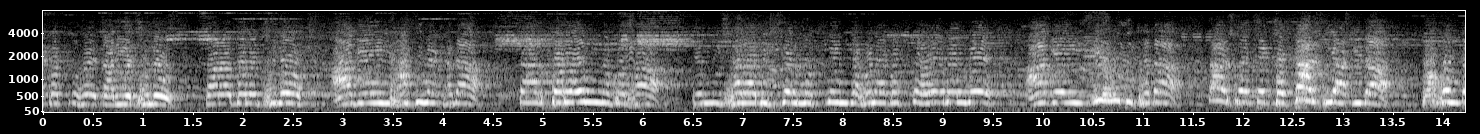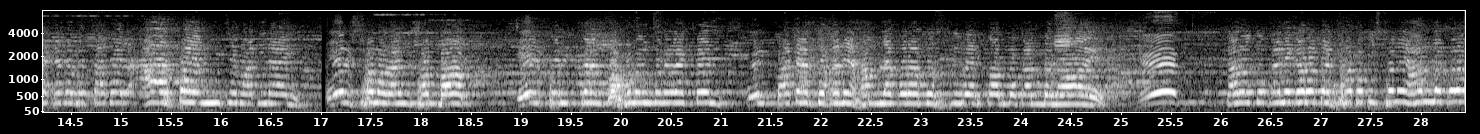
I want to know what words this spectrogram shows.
একত্র হয়ে দাঁড়িয়েছিল, তারা বলেছিল আগে আগেই হাসিনা খাদা, তারপরে অন্য কথা। তেমনি বিশ্বের মুসলিম যখন একত্র হয়ে বলবে আগেই ইহুদি খাদা তারপর দেখব কার কি আকিদা। তখন দেখা যাবে তাদের আর পায়ের নিচে মাটি নাই। এর সমাধান সম্ভব। এর পরিত্রাণ কখনোই মনে রাখবেন ওই পাটার দোকানে হামলা করা মুসলিমের কর্মকাণ্ড নয়। কারও দোকানে কারও ব্যবসা প্রতিষ্ঠানে হামলা করা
